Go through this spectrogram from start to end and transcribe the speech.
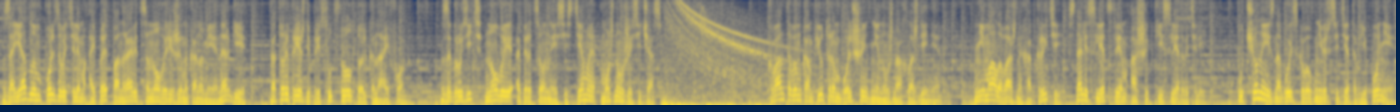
Заядлым пользователям iPad понравится новый режим экономии энергии, который прежде присутствовал только на iPhone. Загрузить новые операционные системы можно уже сейчас. Квантовым компьютерам больше не нужно охлаждение. Немало важных открытий стали следствием ошибки исследователей. Ученые из Нагойского университета в Японии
